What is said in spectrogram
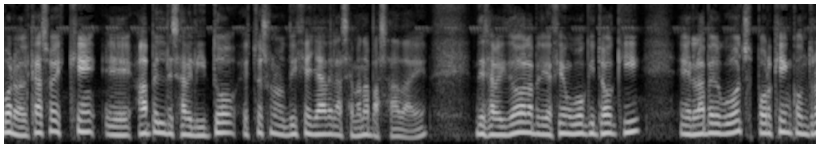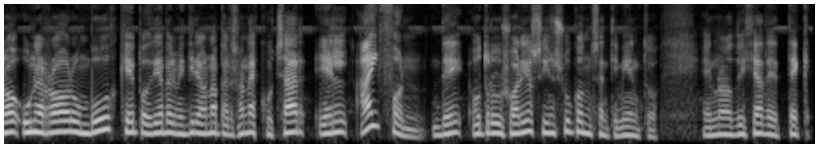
Bueno, el caso es que eh, Apple deshabilitó, esto es una noticia ya de la semana pasada, deshabilitó la aplicación Walkie Talkie en el Apple Watch porque encontró un error, un bug que podría permitir a una persona escuchar el iPhone de otro usuario sin su consentimiento. En una noticia de Tech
